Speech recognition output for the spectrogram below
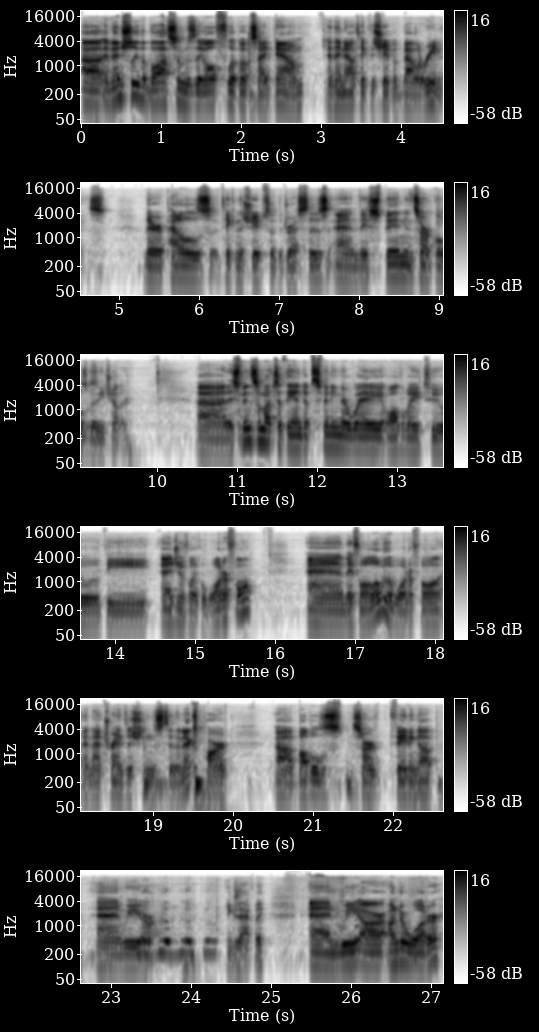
Uh, eventually, the blossoms they all flip upside down, and they now take the shape of ballerinas. Their petals taking the shapes of the dresses, and they spin in circles with each other. Uh, they spin so much that they end up spinning their way all the way to the edge of like a waterfall, and they fall over the waterfall, and that transitions to the next part. Uh, bubbles start fading up, and we are exactly, and we are underwater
